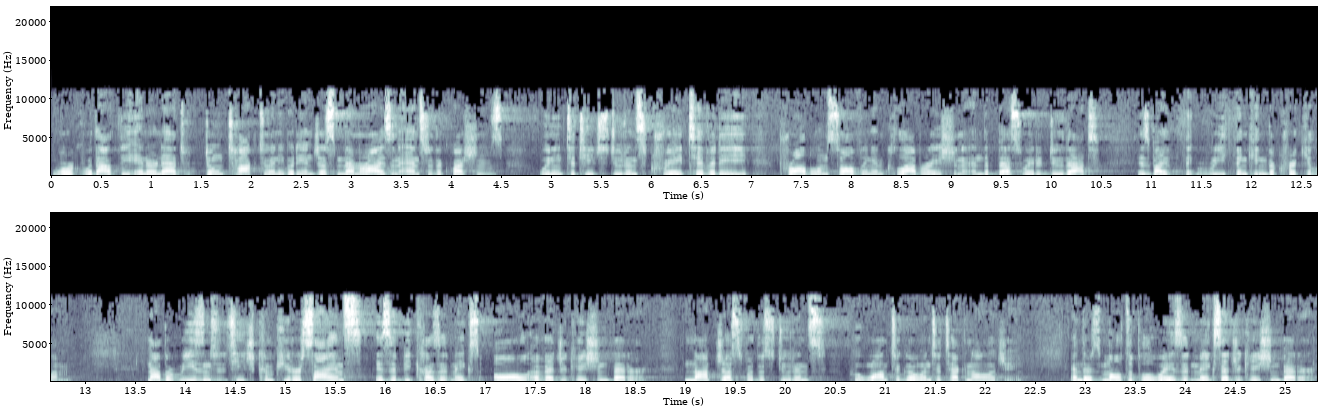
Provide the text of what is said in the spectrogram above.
work without the internet, don't talk to anybody and just memorize and answer the questions. We need to teach students creativity, problem solving, and collaboration. And the best way to do that is by th- rethinking the curriculum. Now the reason to teach computer science is it because it makes all of education better, not just for the students who want to go into technology. And there's multiple ways it makes education better.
